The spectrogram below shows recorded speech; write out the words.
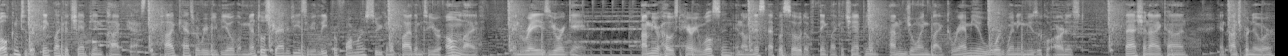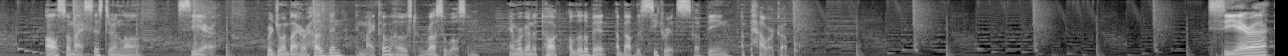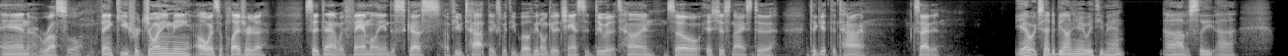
Welcome to the Think Like a Champion podcast, the podcast where we reveal the mental strategies of elite performers so you can apply them to your own life and raise your game. I'm your host, Harry Wilson, and on this episode of Think Like a Champion, I'm joined by Grammy Award winning musical artist, fashion icon, and entrepreneur, also my sister in law, Ciara. We're joined by her husband and my co host, Russell Wilson, and we're going to talk a little bit about the secrets of being a power couple. Ciara and Russell, thank you for joining me. Always a pleasure to sit down with family and discuss a few topics with you both. We don't get a chance to do it a ton, so it's just nice to to get the time. Excited. Yeah, we're excited to be on here with you, man. Uh, obviously, uh,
